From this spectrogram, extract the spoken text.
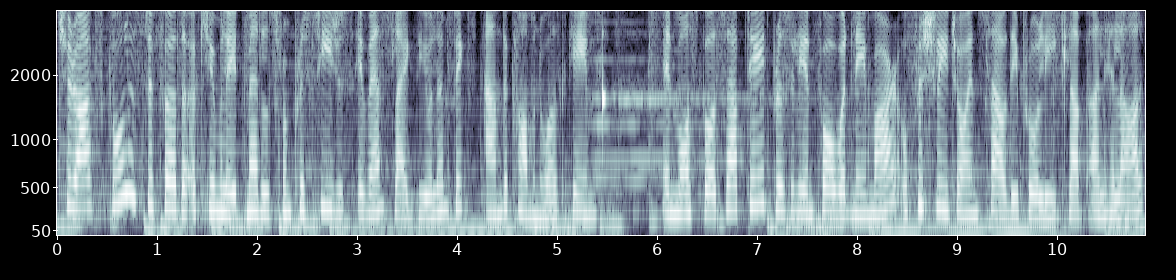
Chirag's goal is to further accumulate medals from prestigious events like the Olympics and the Commonwealth Games. In more sports update, Brazilian forward Neymar officially joined Saudi Pro League club Al Hilal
